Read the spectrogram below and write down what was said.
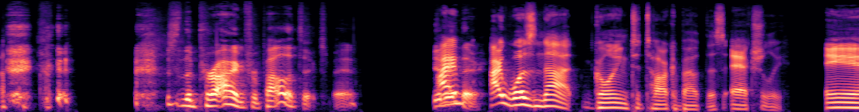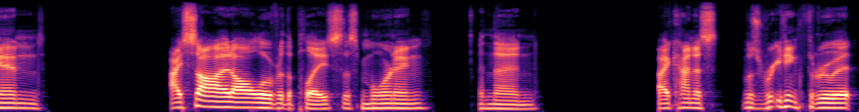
this is the prime for politics, man. Get I in there. I was not going to talk about this actually, and I saw it all over the place this morning, and then I kind of was reading through it,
